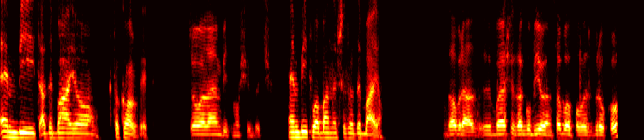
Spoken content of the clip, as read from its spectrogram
Embiid, Adebayo, ktokolwiek. Joel Embiid musi być. Embiid łabany przez Adebayo. Dobra, bo ja się zagubiłem. Co było po Westbrooku?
